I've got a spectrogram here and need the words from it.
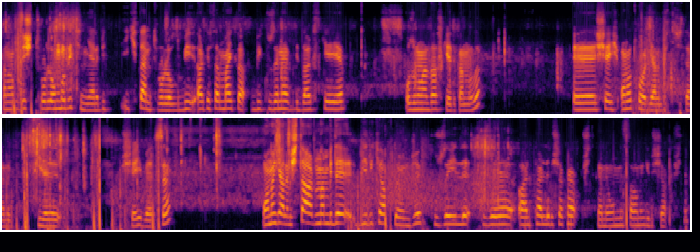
Kanalımızda hiç troll olmadığı için yani bir iki tane troll oldu. Bir arkadaşlar Minecraft bir kuzene bir Darkskia'ya o zamanlar Darkskia'ydı kanalı. Ee, şey ona troll gelmişti işte hani hile şey vs. Ona gelmişti. Ardından bir de bir iki hafta önce Kuzey'le Kuzey'e Alper'le bir şaka yapmıştık. Hani onun hesabına giriş yapmıştık.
